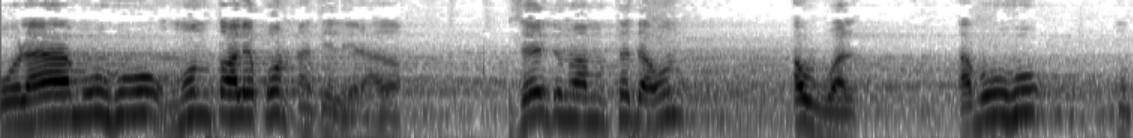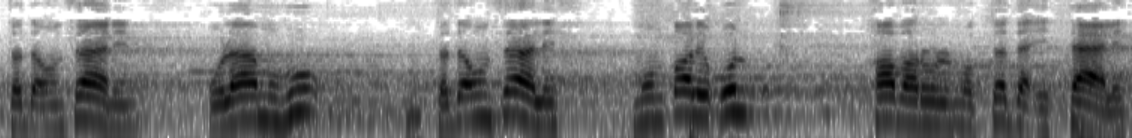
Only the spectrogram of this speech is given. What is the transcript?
gulaamuhu munطaliqun haddii la yidhaahdo zaydun waa mubtada'un أwal abuuhu mubtada'un ثaanin gulaamuhu mubtada'un ثaalث munطaliqun khabaru اlmubtada'i الثaalث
